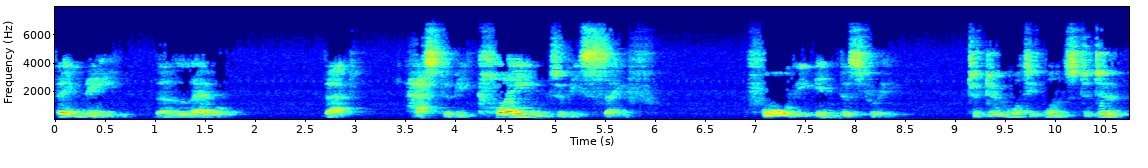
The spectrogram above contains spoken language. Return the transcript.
They mean the level that has to be claimed to be safe for the industry to do what it wants to do.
